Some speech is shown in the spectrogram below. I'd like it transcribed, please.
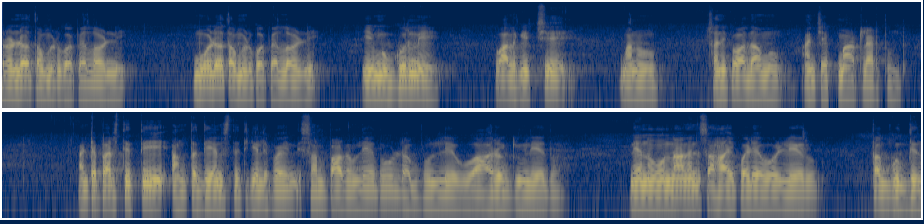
రెండో తమ్ముడికో పిల్లోడిని మూడో తమ్ముడికో పిల్లోడిని ఈ ముగ్గురిని వాళ్ళకి ఇచ్చి మనం చనిపోదాము అని చెప్పి మాట్లాడుతుంది. అంటే పరిస్థితి అంత దీనస్థితికి వెళ్ళిపోయింది. సంపాదన లేదు డబ్బులు లేవు ఆరోగ్యం లేదు. నేను ఉన్నానని సహాయపడేవాళ్ళు లేరు. తగ్గుద్దిన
